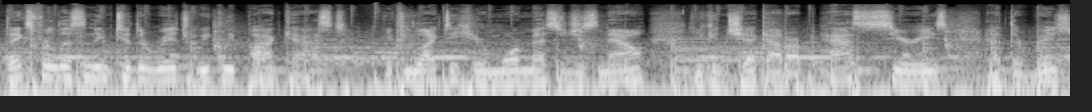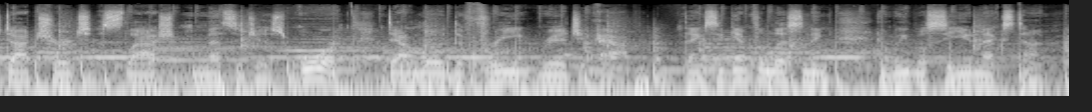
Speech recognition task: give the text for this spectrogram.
Thanks for listening to the Ridge Weekly Podcast. If you'd like to hear more messages now, you can check out our past series at theridge.church slash messages or download the free Ridge app. Thanks again for listening, and we will see you next time.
